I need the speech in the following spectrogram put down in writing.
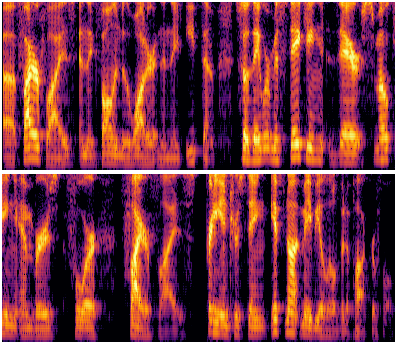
uh, fireflies, and they'd fall into the water, and then they'd eat them. So they were mistaking their smoking embers for fireflies. Pretty interesting, if not maybe a little bit apocryphal.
